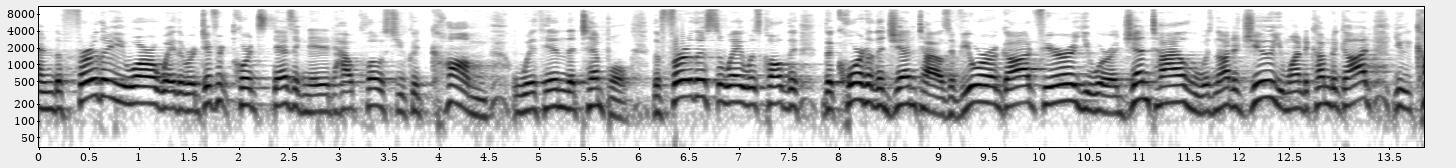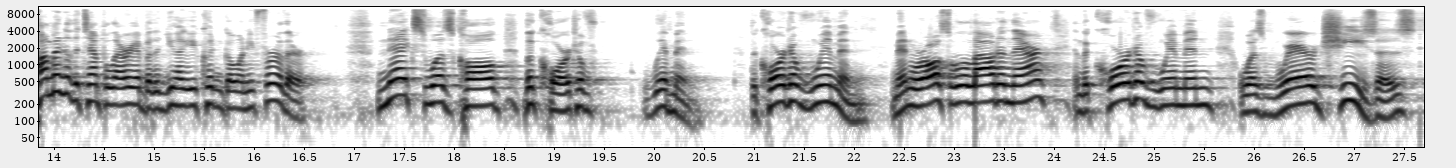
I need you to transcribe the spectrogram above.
and the further you are away, there were different courts designated how close you could come within the temple. The furthest away was called the, the court of the Gentiles. If you were a God-fearer, you were a Gentile who was not a Jew, you wanted to come to God, you could come into the temple area, but you, you couldn't go any further. Next was called the court of women. The court of women Men were also allowed in there, and the court of women was where Jesus,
